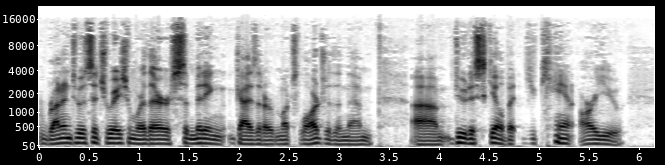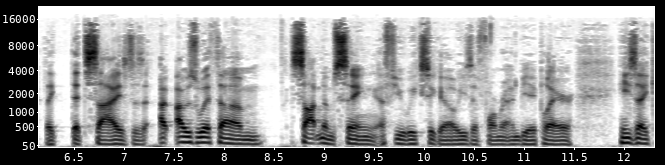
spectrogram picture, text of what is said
run into a situation where they're submitting guys that are much larger than them um, due to skill, but you can't argue like that size is. I, I was with um, Satnam Singh a few weeks ago. He's a former NBA player. He's like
